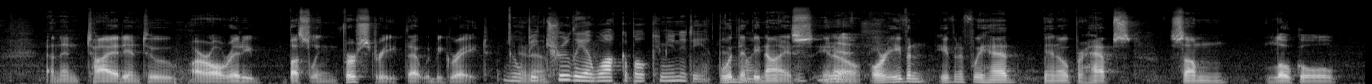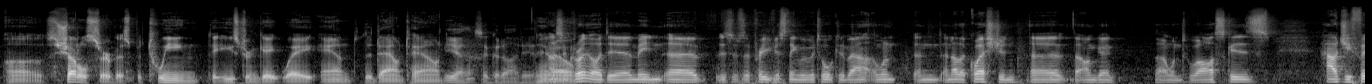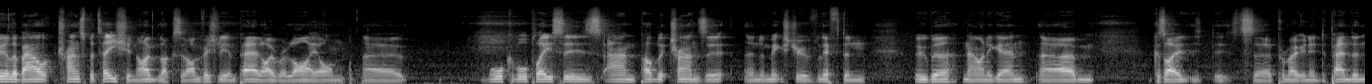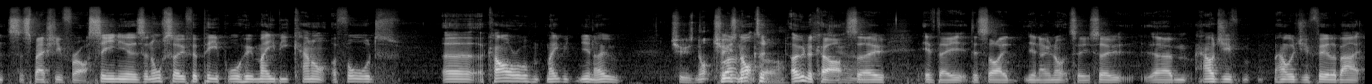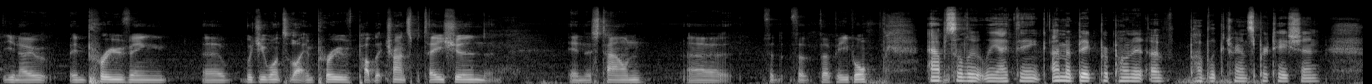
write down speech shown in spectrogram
and then tie it into our already bustling First Street, that would be great. It will you be know. truly a walkable community. At that Wouldn't it be point. nice, you Yeah. know, or even even if we had, you know, perhaps some local uh, shuttle service between the Eastern Gateway and the downtown. Yeah, that's a good idea. Yeah. That's know. a great idea. I mean, uh, this was a previous thing we were talking about. I want, and another question uh, that I'm going, that I wanted to ask is, how do you feel about transportation? I'm like I said, I'm visually impaired. I rely on uh, walkable places and public transit, and a mixture of Lyft and Uber now and again. Um, because I it's uh, promoting independence, especially for our seniors, and also for people who maybe cannot afford uh, a car, or maybe you know Choose not to choose own not a to car. own a car. Yeah. So if they decide, you know, not to, so um, how do you how would you feel about you know improving? Uh, would you want to like improve public transportation in this town uh, for, for for people? Absolutely. I think I'm a big proponent of public transportation.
